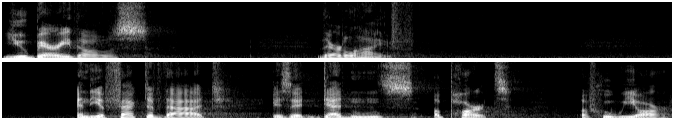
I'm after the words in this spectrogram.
you bury those, they're alive. And the effect of that is it deadens a part of who we are.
